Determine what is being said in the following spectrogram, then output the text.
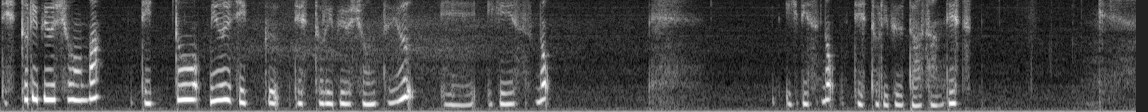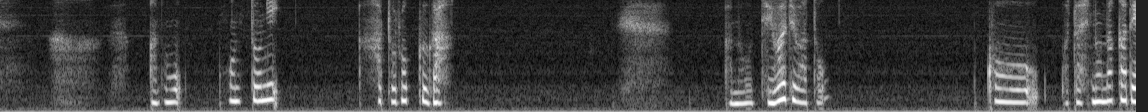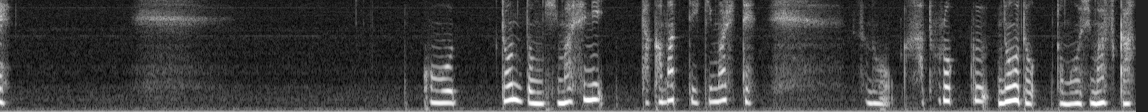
ディストリビューションは Ditto Music Distribution という、えー、イギリスのイギリスのディストリビューターさんです。あの、本当にハトロックがあのじわじわとこう私の中でこうどんどん日増しに高まっていきましてそのハトロック濃度と申しますか。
